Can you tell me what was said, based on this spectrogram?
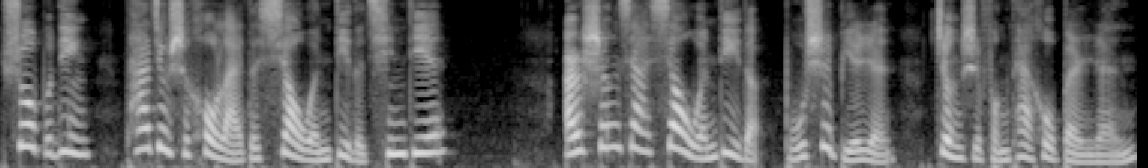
说不定。他就是后来的孝文帝的亲爹，而生下孝文帝的不是别人，正是冯太后本人。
